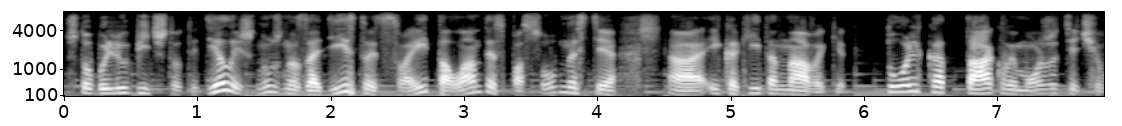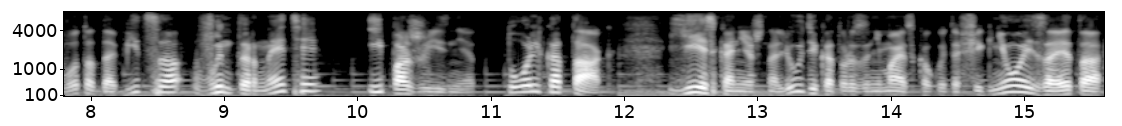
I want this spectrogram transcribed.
Чтобы любить, что ты делаешь, нужно задействовать свои таланты, способности а, и какие-то навыки. Только так вы можете чего-то добиться в интернете и по жизни. Только так. Есть, конечно, люди, которые занимаются какой-то фигней, за это,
